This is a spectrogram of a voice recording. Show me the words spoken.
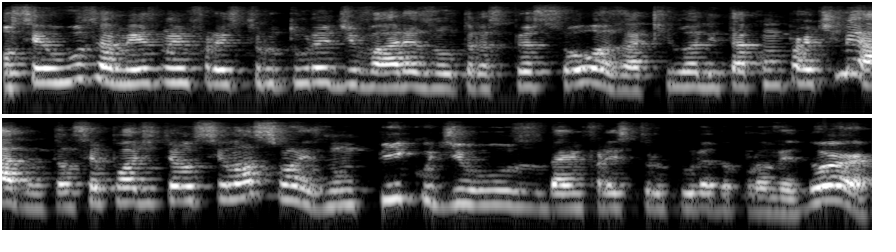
você usa a mesma infraestrutura de várias outras pessoas, aquilo ali está compartilhado. Então você pode ter oscilações. Num pico de uso da infraestrutura do provedor,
